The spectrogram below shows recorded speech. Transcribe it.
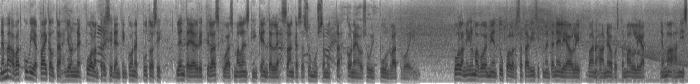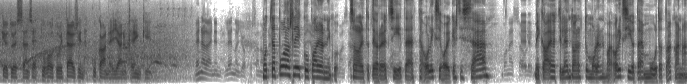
Nämä ovat kuvia paikalta, jonne Puolan presidentin kone putosi. Lentäjä yritti laskua Smolenskin kentälle sankassa sumussa, mutta kone osui puun latvoihin. Puolan ilmavoimien Tupolev 154 oli vanhaa neuvostomallia ja maahan iskeytyessään se tuhoutui täysin, kukaan ei jäänyt henkiin. Mutta Puolassa liikkuu paljon niin salaliittoteorioita siitä, että oliko se oikeasti sää, mikä aiheutti lentoonnettomuuden vai oliko jotain muuta takana.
